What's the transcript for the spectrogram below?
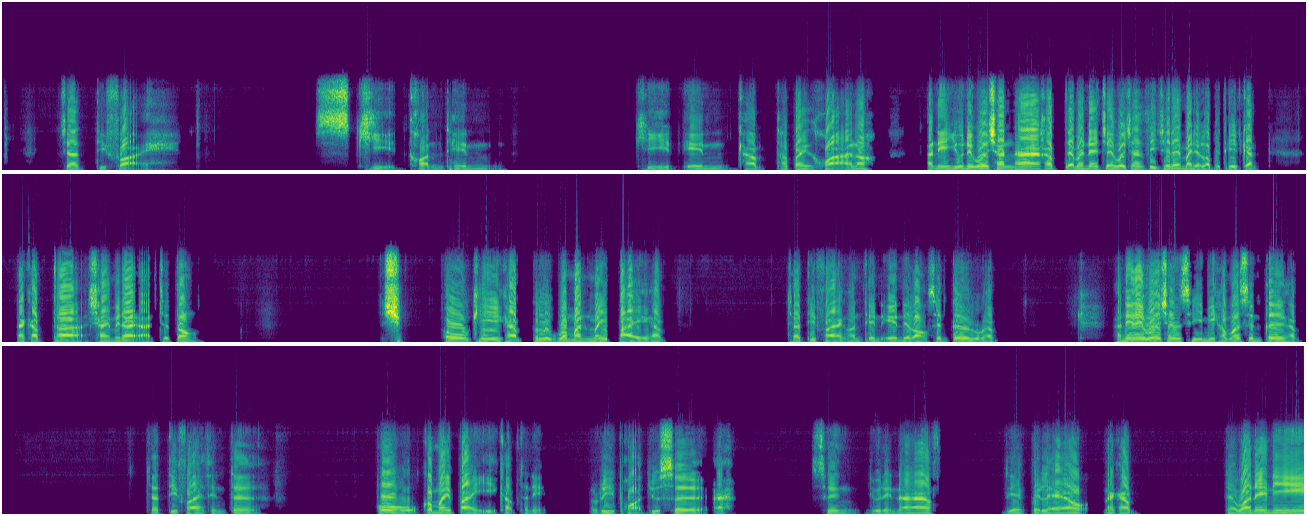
justify ขีด content ขีด end ครับ ถ้าไปขวาเนาะอันนี้อยู่ในเวอร์ชัน5ครับ แต่ไม่แน่ใจเวอร์ชัน4ใช้ได้ไหมเดี๋ยวเราไปเทสกันนะครับ ถ้าใช้ไม่ได้อาจจะต้อง โอเคครับ สรุปว่ามันไม่ไปครับ justify content end เดี๋ยวลอง center ดูครับ อันนี้ในเวอร์ชัน4มีคำว่า center ครับ justify center โอ้ก็ไม่ไปอีกครับท่านี้ report user อะซึ่งอยู่ใน nav เรียกไปแล้วนะครับ แต่ว่าในนี้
